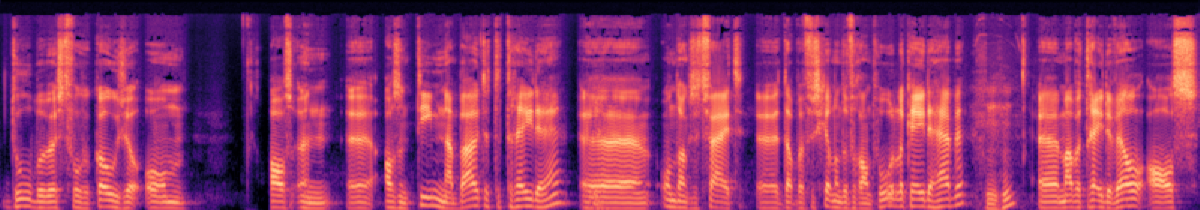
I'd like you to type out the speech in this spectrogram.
doelbewust voor gekozen om als een, als een team naar buiten te treden. Hè? Ondanks het feit dat we verschillende verantwoordelijkheden hebben. Mm maar we treden wel als,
